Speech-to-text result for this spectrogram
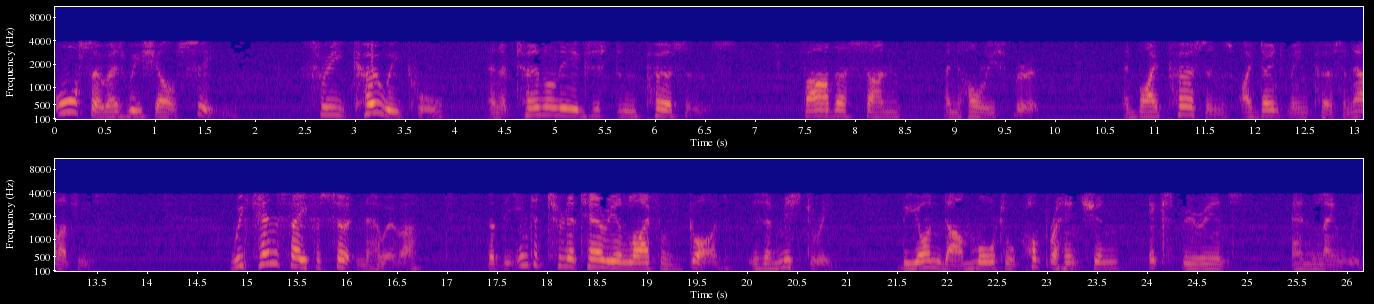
also, as we shall see, three co-equal and eternally existent persons, Father, Son, and Holy Spirit. And by persons, I don't mean personalities. We can say for certain, however, that the intertrinitarian life of God is a mystery beyond our mortal comprehension, experience, and language.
